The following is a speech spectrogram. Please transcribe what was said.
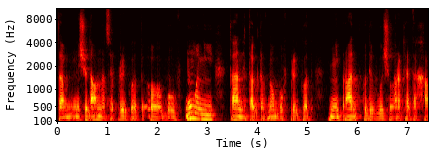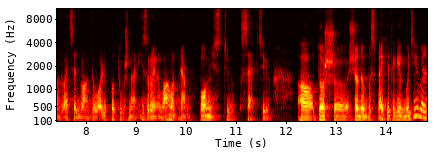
Там нещодавно це приклад був в Умані, та не так давно був приклад Дніпра, куди влучила ракета Х-22, доволі потужна, і зруйнувала прям повністю секцію. Тож щодо безпеки таких будівель,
